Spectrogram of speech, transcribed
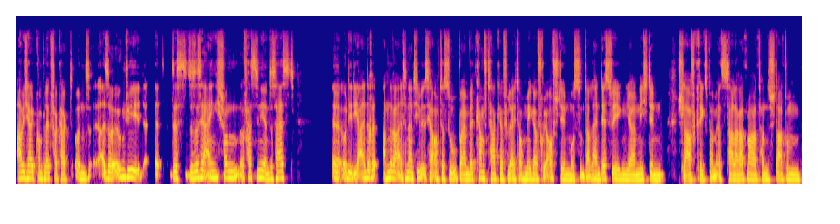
habe ich halt komplett verkackt. Und also irgendwie, äh, das, das ist ja eigentlich schon faszinierend. Das heißt, äh, oder die andere, andere Alternative ist ja auch, dass du beim Wettkampftag ja vielleicht auch mega früh aufstehen musst und allein deswegen ja nicht den Schlaf kriegst. Beim Ötztaler Radmarathon Start um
